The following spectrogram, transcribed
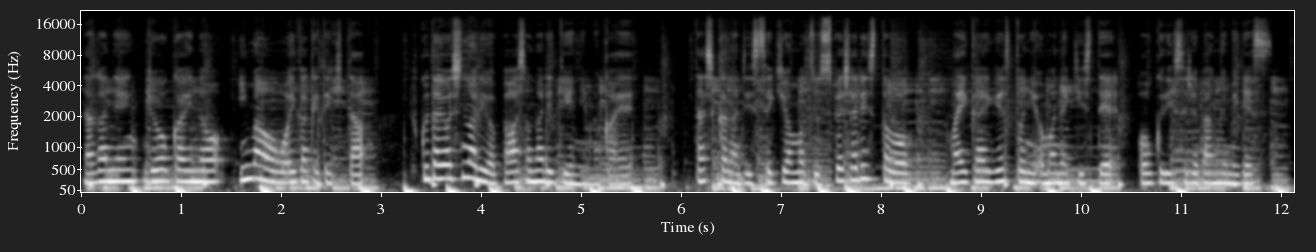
長年業界の今を追いかけてきた福田義則をパーソナリティに迎え確かな実績を持つスペシャリストを毎回ゲストにお招きしてお送りする番組です。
